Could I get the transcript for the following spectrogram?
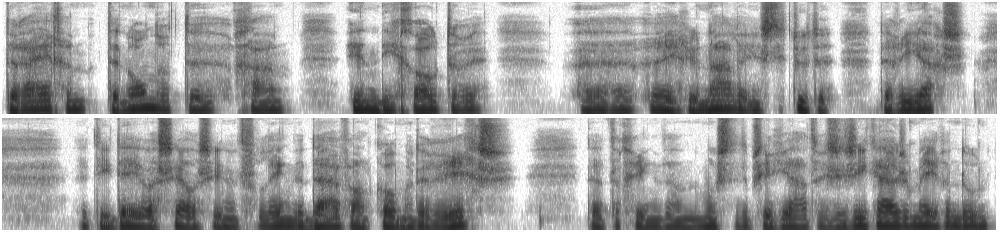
dreigen ten onder te gaan in die grotere regionale instituten, de RIAGs. Het idee was zelfs in het verlengde daarvan komen de RIGs. Dat er ging, dan moesten de psychiatrische ziekenhuizen mee gaan doen.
